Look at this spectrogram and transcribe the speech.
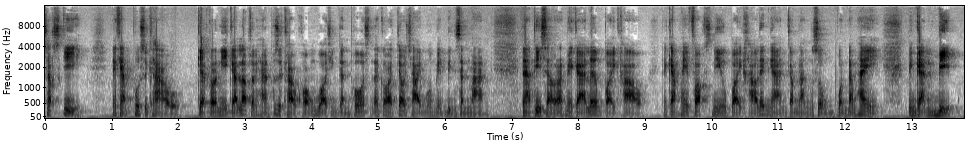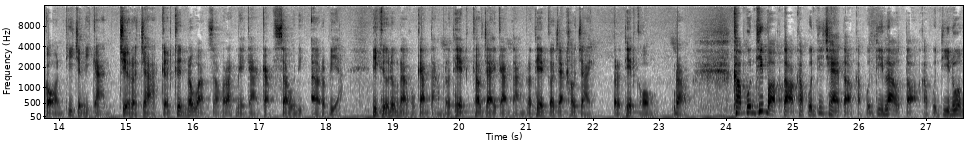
ชอกสกี้นะครับผู้สื่อข่าว เกี่ยวกับกรณีการลอบสังหารผู้สื่อข่าวของวอชิงตันโพสต์และก็เจ้าชายมูฮัมเหม็ดบินซันมานนะที่สหรัฐอเมริกาเริ่มปล่อยข่าวนะครับให้ Fox News ปล่อยข่าวเล่นงานกำลังส่งผลทำให้เป็นการบีบก่อนที่จะมีการเจรจาเกิดขึ้นระหว่างสหรัฐอเมริกากับซาอุดิอาระเบีย นี่คือเรื่องราวของการต่างประเทศเข้าใจการต่างประเทศก็จะเข้าใจประเทศของเรา ขอบคุณที่บอกต่อ ขอบคุณที่แชร์ต่อ ขอบคุณที่เล่าต่อ ขอบคุณที่ร่วม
